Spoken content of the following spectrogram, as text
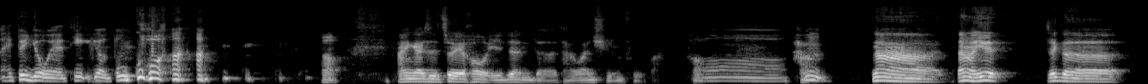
哎，对，有哎，听有读过，他应该是最后一任的台湾巡抚吧？哦，好，嗯、那当然，因为这个。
